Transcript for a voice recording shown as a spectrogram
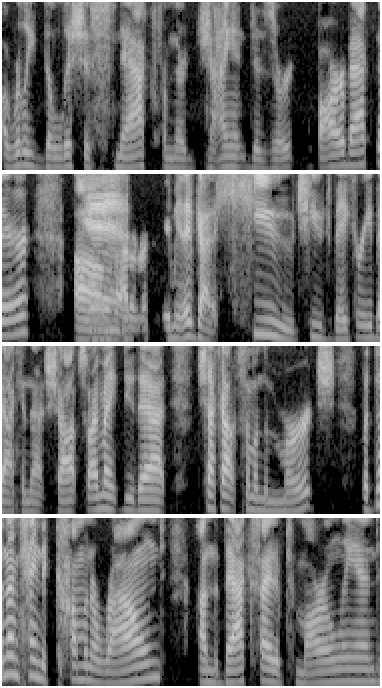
a really delicious snack from their giant dessert bar back there. Um, Yeah. I don't know. I mean, they've got a huge, huge bakery back in that shop. So I might do that, check out some of the merch. But then I'm kind of coming around on the backside of Tomorrowland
